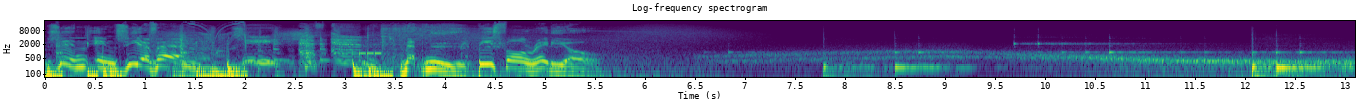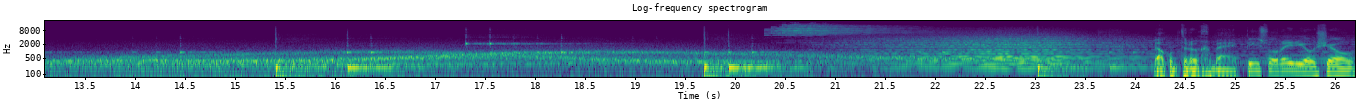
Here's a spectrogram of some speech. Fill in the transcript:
zin in ZFM. ZFM. Met nu Peaceful Radio. Welkom terug bij Peaceful Radio Show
